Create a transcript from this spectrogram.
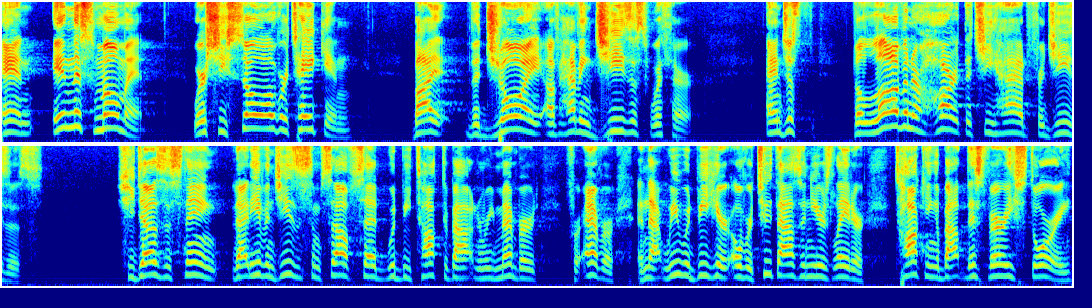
And in this moment where she's so overtaken by the joy of having Jesus with her and just the love in her heart that she had for Jesus, she does this thing that even Jesus himself said would be talked about and remembered forever, and that we would be here over 2,000 years later talking about this very story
